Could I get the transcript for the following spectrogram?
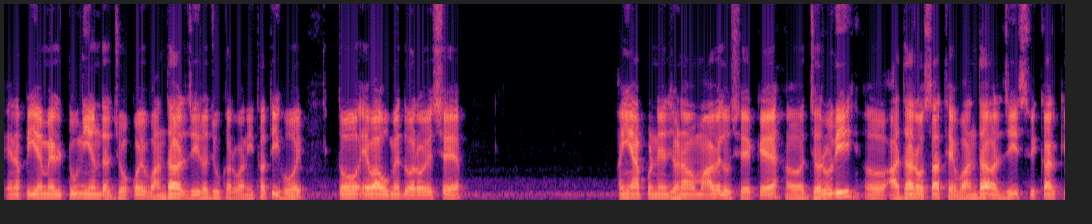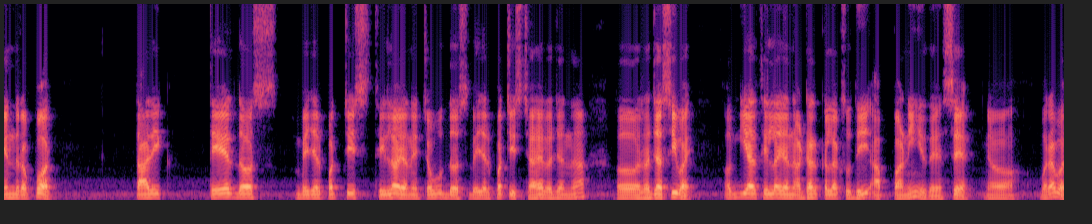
એના પીએમએલ ટુની અંદર જો કોઈ વાંધા અરજી રજૂ કરવાની થતી હોય, તો એવા ઉમેદવારોએ છે, અહીંયા આપણને જણાવવામાં આવેલું છે કે જરૂરી આધારો સાથે વાંધા અરજી સ્વીકાર કેન્દ્ર પર તારીખ તેર દસ બે હજાર પચીસથી લઈ અને ચૌદ દસ બે હજાર પચીસ જાહેર રજાના રજા સિવાય અગિયારથી લઈ અને અઢાર કલાક સુધી આપવાની રહેશે. બરાબર?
